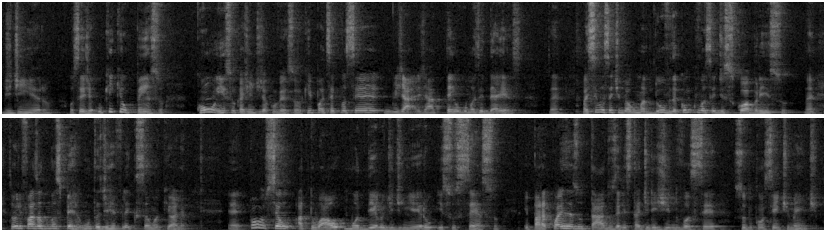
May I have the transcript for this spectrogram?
de dinheiro? Ou seja, o que, que eu penso? Com isso que a gente já conversou aqui, pode ser que você já, já tenha algumas ideias. Né? Mas se você tiver alguma dúvida, como que você descobre isso? Né? Então ele faz algumas perguntas de reflexão aqui, olha. É, qual é o seu atual modelo de dinheiro e sucesso? E para quais resultados ele está dirigindo você subconscientemente?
